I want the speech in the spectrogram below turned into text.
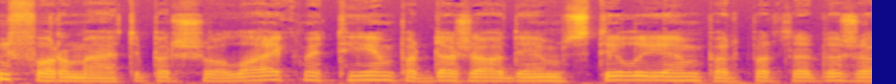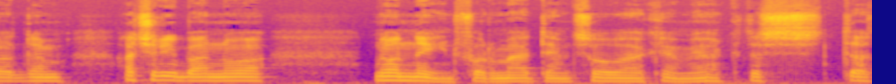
informēti par šo laikmetiem, par dažādiem stiliem, par, par dažādiem atšķirībām no no neinformētiem cilvēkiem. Ja, tas, tā,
